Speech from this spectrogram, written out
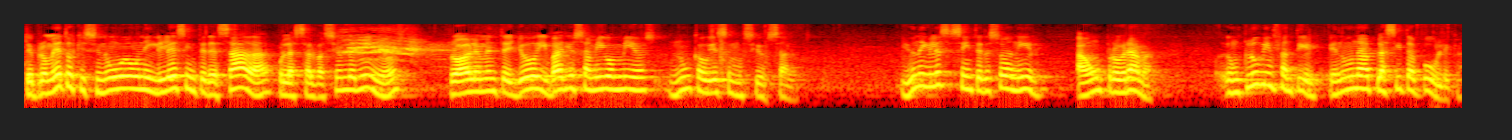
Te prometo que si no hubo una iglesia interesada por la salvación de niños, probablemente yo y varios amigos míos nunca hubiésemos sido salvos. Y una iglesia se interesó en ir a un programa, un club infantil, en una placita pública.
